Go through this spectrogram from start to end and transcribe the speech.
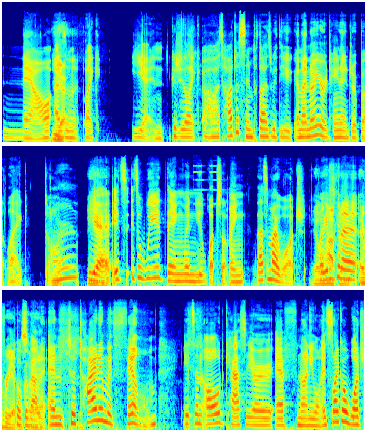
now as an like, yeah, because you're like, oh, it's hard to sympathize with you, and I know you're a teenager, but like, don't. Yeah. Yeah, it's it's a weird thing when you watch something. That's my watch. It'll We're just gonna every talk about it, and to tie it in with film. It's an old Casio F91. It's like I watch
